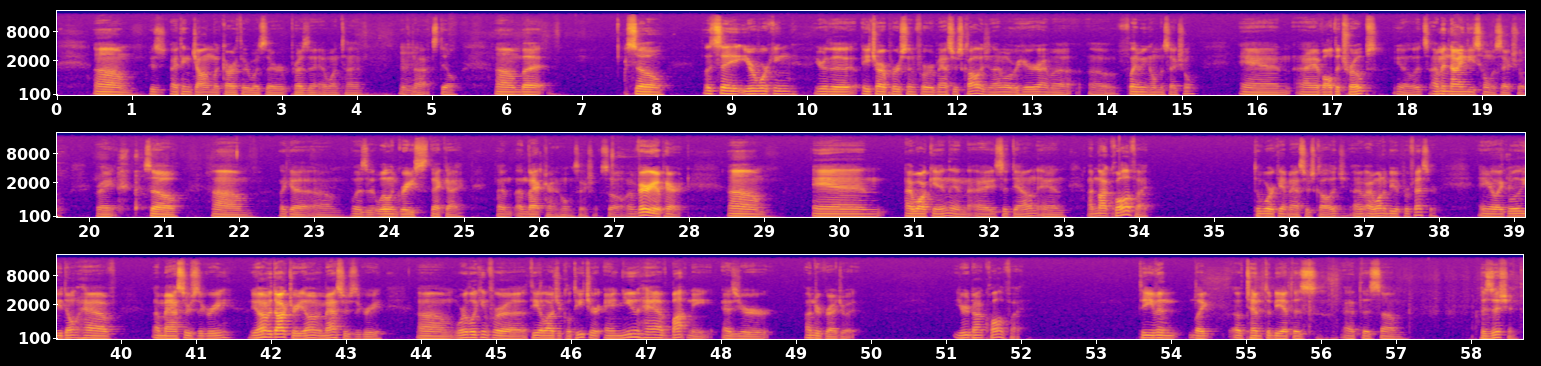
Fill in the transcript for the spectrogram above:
because I think John MacArthur was their president at one time, if Mhm. not still. Um, but so let's say you're working, you're the HR person for Masters College, and I'm over here. I'm a, a flaming homosexual, and I have all the tropes. You know, it's I'm a '90s homosexual, right? So, um, like a um, what is it? Will and Grace, that guy. I'm, that kind of homosexual. So I'm very apparent. Um, and I walk in and I sit down, and I'm not qualified to work at Masters College. I, I want to be a professor. And you're like, well, you don't have a master's degree. You don't have a doctorate. You don't have a master's degree. Um, we're looking for a theological teacher, and you have botany as your undergraduate. you're not qualified to even like attempt to be at this at this um, position.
